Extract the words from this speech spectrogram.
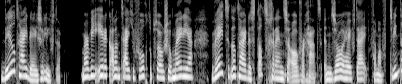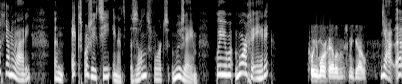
deelt hij deze liefde. Maar wie Erik al een tijdje volgt op social media, weet dat hij de stadsgrenzen overgaat. En zo heeft hij vanaf 20 januari een expositie in het Zandvoort Museum. Goedemorgen, Erik. Goedemorgen, Ellen. Hoe is het met jou? Ja, uh,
